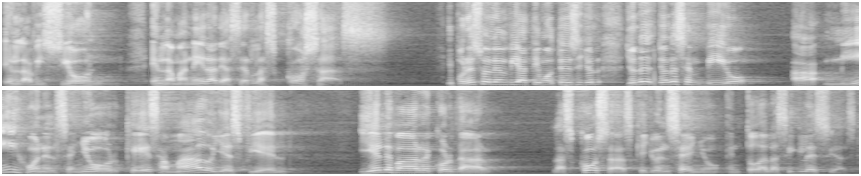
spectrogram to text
en la visión, en la manera de hacer las cosas. Y por eso él envía a Timoteo y dice, yo, yo les envío a mi hijo en el Señor, que es amado y es fiel, y él les va a recordar las cosas que yo enseño en todas las iglesias.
